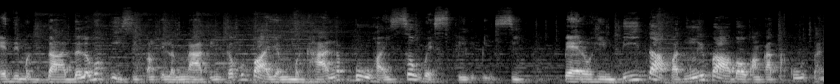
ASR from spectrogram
edi magdadalawang isip ang ilang nating kababayang maghanap buhay sa West Philippine Sea. Pero hindi dapat ng ibabaw ang katakutan.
